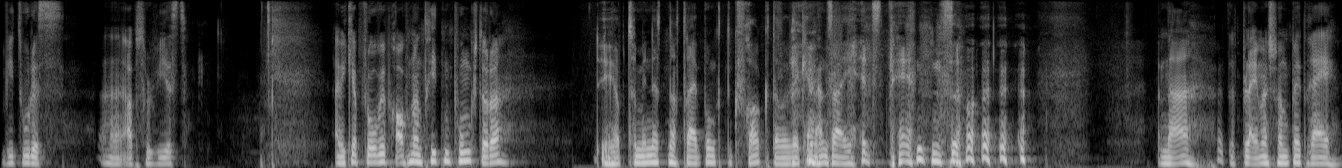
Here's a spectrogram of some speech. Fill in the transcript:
wie du das äh, absolvierst. Aber ich glaube, Flo, wir brauchen noch einen dritten Punkt, oder? Ich habe zumindest nach drei Punkten gefragt, aber wir können es auch jetzt beenden. So. Na, da bleiben wir schon bei drei.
